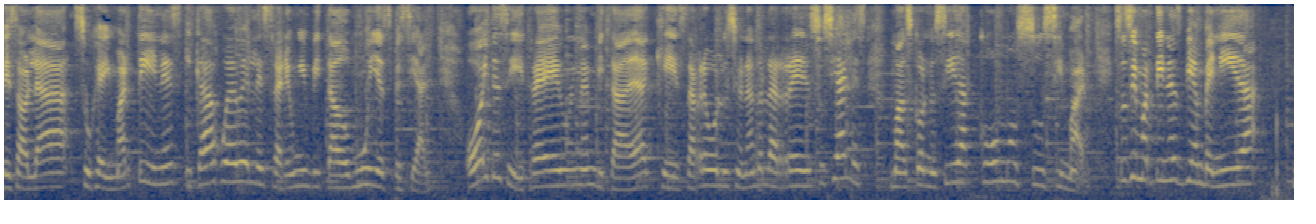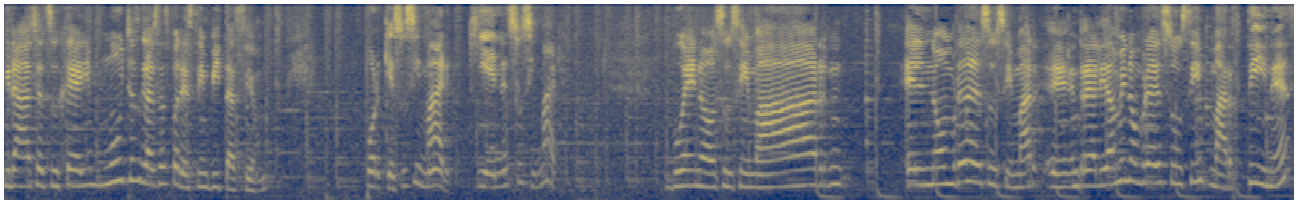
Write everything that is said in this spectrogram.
Les habla Sujei Martínez y cada jueves les traeré un invitado muy especial. Hoy decidí traer una invitada que está revolucionando las redes sociales, más conocida como Susi Mar. Susi Martínez, bienvenida. Gracias, Sujei. Muchas gracias por esta invitación. ¿Por qué Susimar? ¿Quién es Susimar? Bueno, Susimar, el nombre de Susimar, eh, en realidad mi nombre es Susi Martínez,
